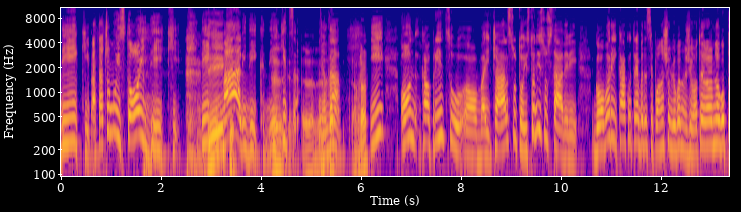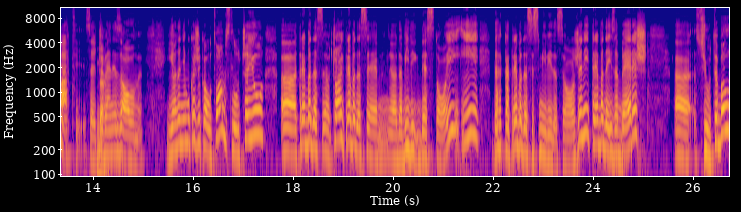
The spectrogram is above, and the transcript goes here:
Diki, a tačno mu i stoji Diki. Diki, Diki. mali Dik, Dikica. E, e, Jel da? Dobro. I on kao princu ovaj, Charlesu, to isto nisu stavili, govori kako treba da se ponaša u ljubavnom životu jer on mnogo pati, seče Da. vene za ovome. I onda njemu kaže kao u tvom slučaju uh, treba da se, čovjek treba da se uh, da vidi gde stoji i da kad treba da se smiri da se oženi, treba da izabereš uh, suitable,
